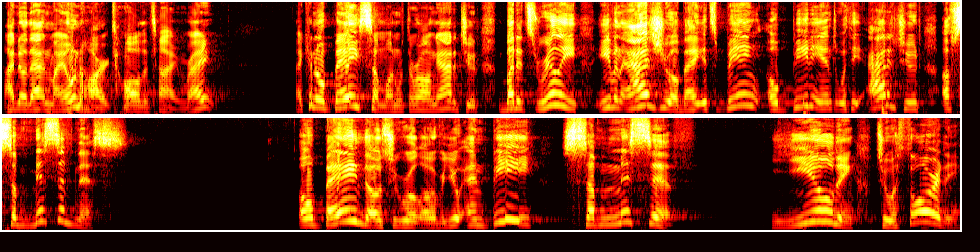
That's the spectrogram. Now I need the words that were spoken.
I know that in my own heart all the time, right? I can obey someone with the wrong attitude, but it's really, even as you obey, it's being obedient with the attitude of submissiveness. Obey those who rule over you and be submissive, yielding to authority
